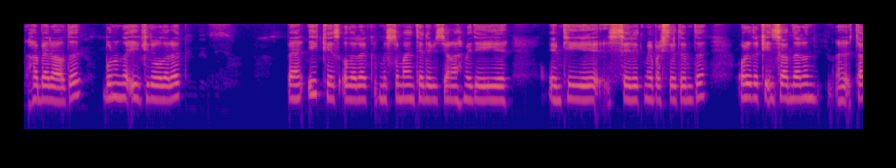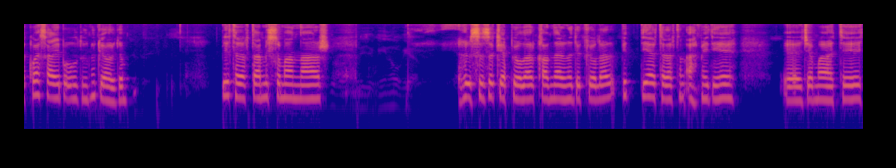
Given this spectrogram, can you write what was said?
Haber aldı. Bununla ilgili olarak ben ilk kez olarak Müslüman Televizyon Ahmediye'yi MT'yi seyretmeye başladığımda oradaki insanların e, takva sahibi olduğunu gördüm. Bir taraftan Müslümanlar hırsızlık yapıyorlar, kanlarını döküyorlar. Bir diğer taraftan Ahmediye e, cemaati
